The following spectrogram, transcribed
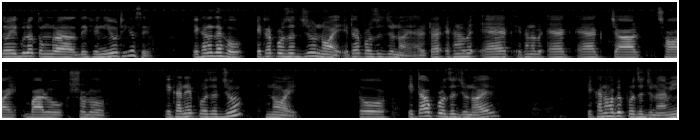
তো এগুলো তোমরা দেখে নিও, ঠিক আছে? এখানে দেখো এটা প্রযোজ্য নয় এটা প্রযোজ্য নয়, আর এটা এখানে হবে এক, এখানে হবে এক এক, চার, ছয়, বারো, ষোলো। এখানে প্রযোজ্য নয়। তো এটাও প্রযোজ্য নয় এখানে হবে প্রযোজ্য নয়। আমি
